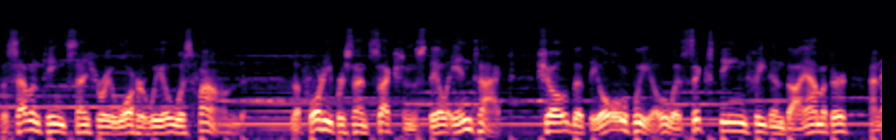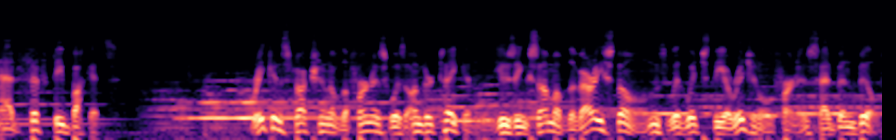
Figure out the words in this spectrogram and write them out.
the 17th century water wheel was found. The 40% section still intact showed that the old wheel was 16 feet in diameter and had 50 buckets. Reconstruction of the furnace was undertaken using some of the very stones with which the original furnace had been built.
